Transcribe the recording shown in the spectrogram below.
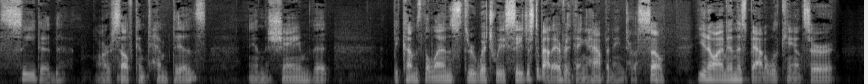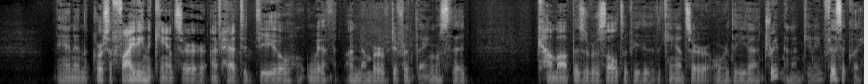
seated our self contempt is and the shame that becomes the lens through which we see just about everything happening to us. So, you know, I'm in this battle with cancer. And in the course of fighting the cancer, I've had to deal with a number of different things that come up as a result of either the cancer or the uh, treatment I'm getting physically.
